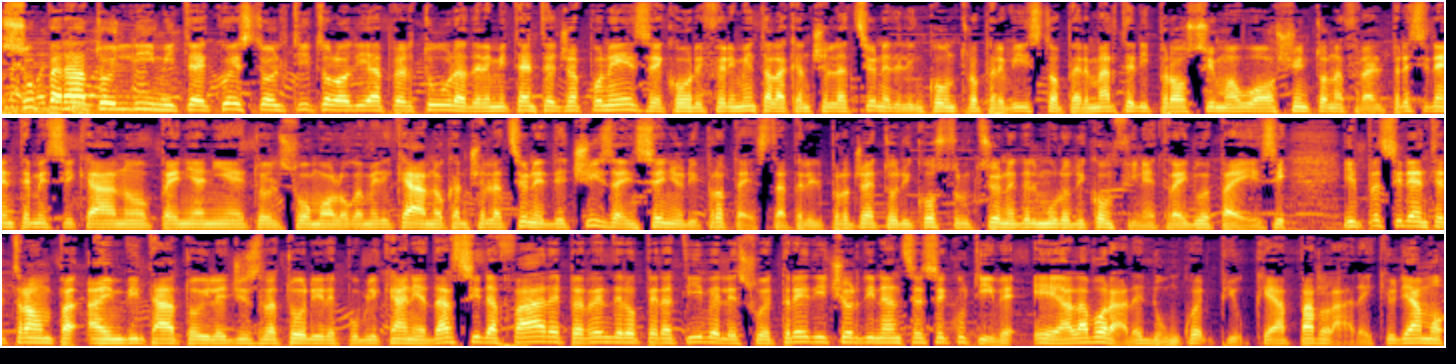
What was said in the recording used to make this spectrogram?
Superato il limite, questo è il titolo di apertura dell'emittente giapponese con riferimento alla cancellazione dell'incontro previsto per martedì prossimo a Washington fra il presidente messicano Peña Nieto e il suo omologo americano, cancellazione decisa in segno di protesta per il progetto di costruzione del muro di confine tra i due paesi. Il presidente Trump ha invitato i legislatori repubblicani a darsi da fare per rendere operative le sue 13 ordinanze esecutive e a lavorare dunque più che a parlare Chiudiamo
